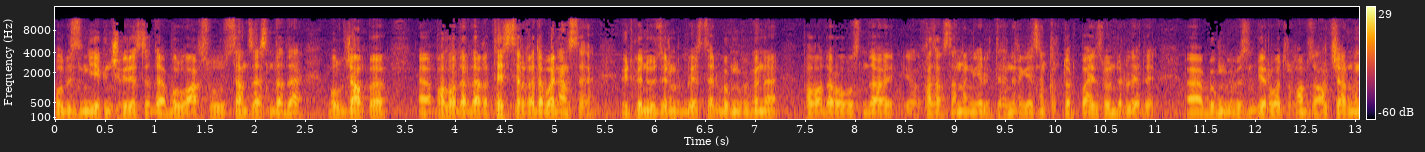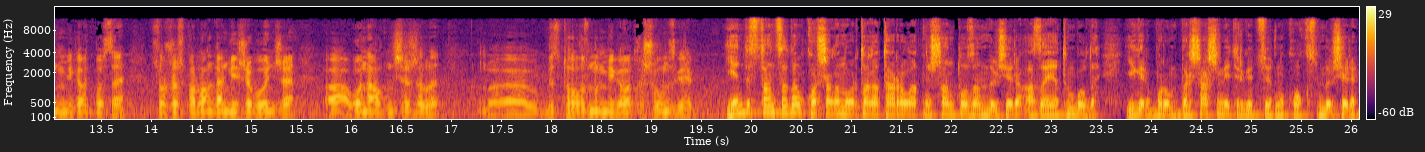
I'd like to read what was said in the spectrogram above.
бұл біздің екінші гресте да бұл ақсу станциясында да бұл жалпы павлодардағы тестерға да байланысты. Өйткені өздеріңіз білесіздер бүгінгі күні павлодар облысында қазақстанның электр энергиясының қырық төрт пайызы өндіріледі. Бүгінгі біздің беріп отырғанымыз алты жарым мың мегаватт болса сол жоспарланған меже бойынша он алтыншы жылы біз тоғыз мың мегаваттқа шығуымыз керек. Енді станциядан қоршаған ортаға таралатын шаң тозаң мөлшері азаятын болды. Егер бұрын бір шаршы метрге түсетін қоқыс мөлшері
